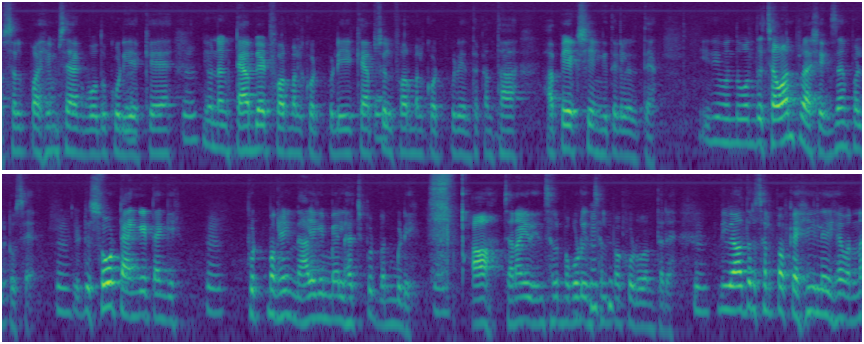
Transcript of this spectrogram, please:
ಸ್ವಲ್ಪ ಹಿಂಸೆ ಆಗ್ಬೋದು ಕುಡಿಯೋಕ್ಕೆ. ನೀವು ನಂಗೆ ಟ್ಯಾಬ್ಲೆಟ್ ಫಾರ್ಮಲ್ ಕೊಟ್ಬಿಡಿ ಕ್ಯಾಪ್ಸೂಲ್ ಫಾರ್ಮಲ್ ಕೊಟ್ಬಿಡಿ ಅಂತಕ್ಕಂಥ ಅಪೇಕ್ಷೆ ಇಂಗಿತಗಳಿರುತ್ತೆ ಇದು ಒಂದು ಒಂದು Chyawanprash example to say it is so tangy tangy ಪುಟ್ಟ ಮಕ್ಳಿಗೆ ನಾಲಿಗೆ ಮೇಲೆ ಹಚ್ಬಿಟ್ಟು ಬಂದ್ಬಿಡಿ. ಆ ಚೆನ್ನಾಗಿದೆ ಇನ್ನು ಸ್ವಲ್ಪ ಕೊಡು ಇನ್ನು ಸ್ವಲ್ಪ ಕೊಡು ಅಂತಾರೆ. ನೀವು ಯಾವ್ದಾದ್ರು ಸ್ವಲ್ಪ ಕಹಿ ಲೇಹವನ್ನ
